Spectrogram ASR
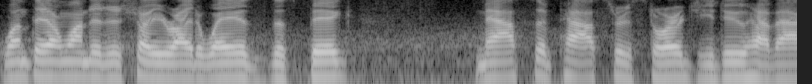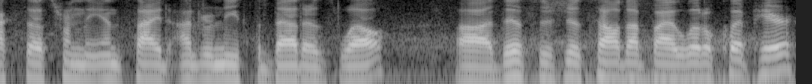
One thing I wanted to show you right away is this big massive pass-through storage. You do have access from the inside underneath the bed as well. Uh, this is just held up by a little clip here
